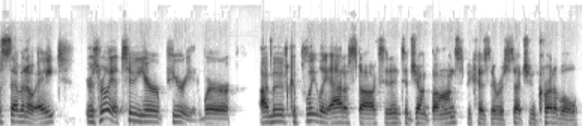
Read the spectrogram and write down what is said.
07, 08, it was really a two year period where I moved completely out of stocks and into junk bonds because there were such incredible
